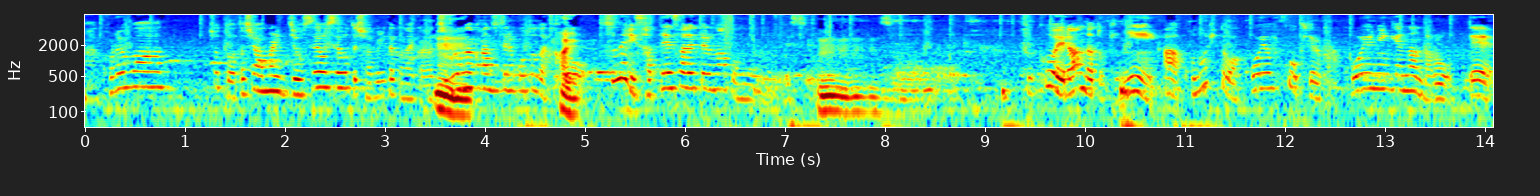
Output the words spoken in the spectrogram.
あ、これはちょっと私はあまり女性を背負って喋りたくないからん。自分が感じてることだけど、はい。常に査定されてるなと思うんですよ、うんうんその服を選んだ時にあこの人はこういう服を着てるからこういう人間なんだろうって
